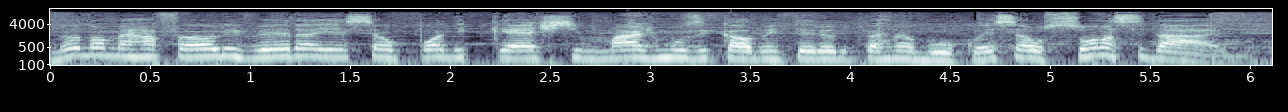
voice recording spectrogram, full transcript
Meu nome é Rafael Oliveira e esse é o podcast mais musical do interior do Pernambuco. Esse é o Som na Cidade.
